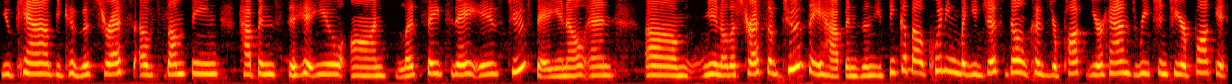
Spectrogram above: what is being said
you can't because the stress of something happens to hit you on, let's say today is Tuesday, you know, and um you know the stress of tuesday happens and you think about quitting but you just don't because your pocket your hands reach into your pocket.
